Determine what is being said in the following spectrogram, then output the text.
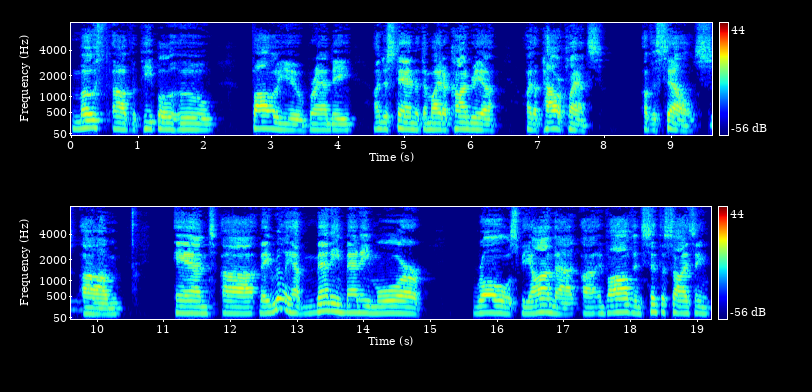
most of the people who follow you, Brandy, understand that the mitochondria are the power plants of the cells. Um, and uh, they really have many, many more roles beyond that uh, involved in synthesizing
